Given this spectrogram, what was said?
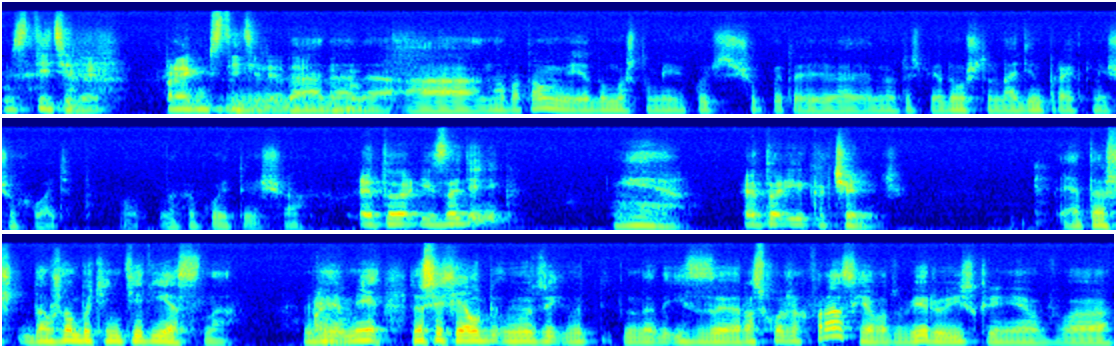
Мстители. Проект Мстители, да. Да, да, да. А, но потом я думаю, что мне хочется еще какой-то... Э, ну, то есть я думаю, что на один проект мне еще хватит. Вот, на какой-то еще. Это из-за денег? Нет. Это и как челлендж? Это должно быть интересно. Мне, мне, то есть, я вот, вот, из расхожих фраз, я вот верю искренне в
